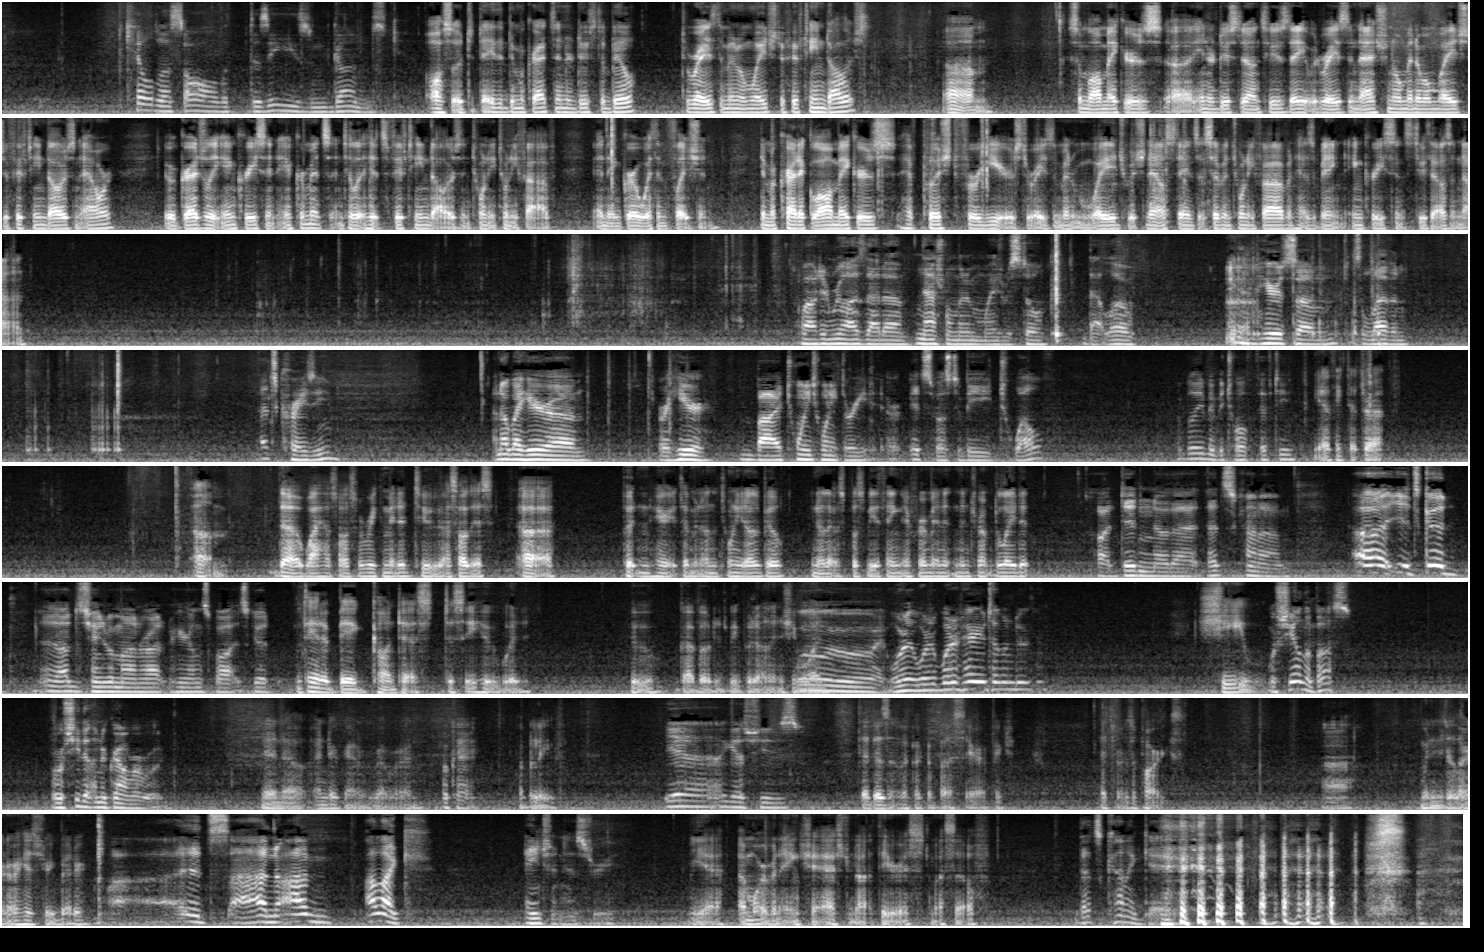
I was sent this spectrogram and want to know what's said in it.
killed us all with disease and guns. Also, today the Democrats introduced a bill to raise the minimum wage to fifteen dollars. Um, some lawmakers uh, introduced it on Tuesday. It would raise the national minimum wage to fifteen dollars an hour. It would gradually increase in increments until it hits fifteen dollars in 2025, and then grow with inflation. Democratic lawmakers have pushed for years to raise the minimum wage, which now stands at 7.25 and has been increased since 2009. Well, I didn't realize that uh, national minimum wage was still that low. Yeah. Here's um, it's eleven. That's crazy. I know by here, um, or here by 2023, it's supposed to be 12. I believe maybe 1250. Yeah, I think that's right. Um, the White House also recommitted to. I saw this. Uh, putting Harriet Tubman on the twenty dollar bill. You know that was supposed to be a thing there for a minute, and then Trump delayed it. I didn't know that. That's kind of. Uh, it's good. Uh, I'll just change my mind right here on the spot. It's good. They had a big contest to see who would, who got voted to be put on it, and she Wait, won. wait, wait, wait. What, did- what, did- what did Harriet Tubman do again? She, Was she on the bus? Or was she the Underground Railroad? no, no, Underground Railroad, Okay. I believe. Yeah, I guess she's. That doesn't look like a bus era picture. That's Rosa Parks. Uh, We need to learn our history better. uh, it's I I'm I like ancient history. Yeah, I'm more of an ancient astronaut theorist myself. That's kind of gay.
